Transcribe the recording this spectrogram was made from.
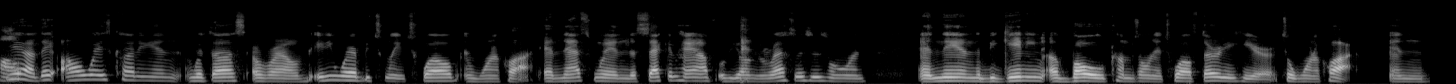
yeah, they always cut in with us around anywhere between twelve and one o'clock, and that's when the second half of Young and Restless is on, and then the beginning of Bold comes on at twelve thirty here to one o'clock, and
